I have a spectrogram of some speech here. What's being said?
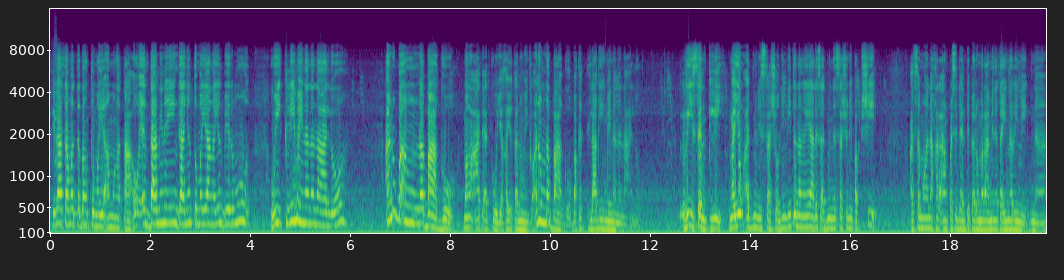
Tinatamad na bang tumaya ang mga tao? Eh, ang dami na iinganyong tumaya ngayon. Biro mo, weekly may nananalo. Ano ba ang nabago, mga ate at kuya? Kayo tanungin ko, anong nabago? Bakit laging may nananalo? Recently, ngayong administrasyon, hindi to nangyayari sa administrasyon ni Papshi at sa mga nakaraang presidente pero marami na tayong narinig na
